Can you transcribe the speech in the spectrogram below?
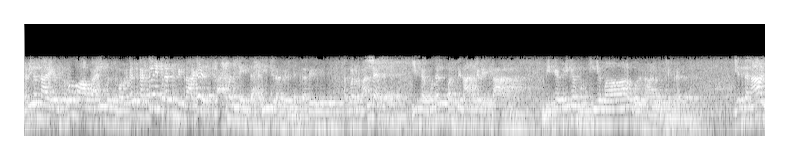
நபிகள் நாயகம் ஸல்லல்லாஹு அலைஹி வஸல்லம் அவர்கள் கட்டளை பிறப்பிக்கின்றார்கள் அஹ்மதிலே இந்த ஹதீஸ் இடம்பெறுகின்றது அது மட்டுமல்ல இந்த முதல் பத்து நாட்களில் தான் மிக மிக முக்கியமான ஒரு நாள் இருக்கின்றது. எந்த நாள்?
